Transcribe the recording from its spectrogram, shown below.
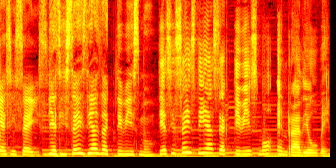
16. 16 días de activismo. 16 días de activismo en Radio V.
